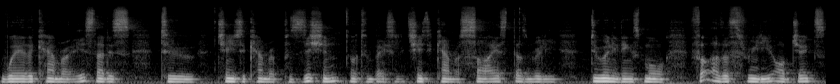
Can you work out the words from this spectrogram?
where the camera is. That is to change the camera position or to basically change the camera size. Doesn't really do anything. It's more for other 3D objects.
